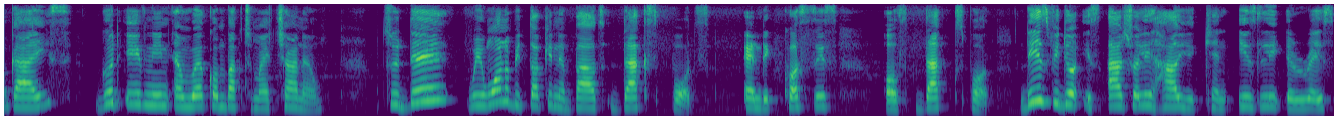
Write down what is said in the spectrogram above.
guys. Good evening and welcome back to my channel. Today we want to be talking about dark spots and the causes of dark spot. This video is actually how you can easily erase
